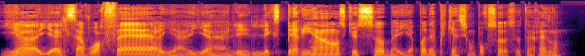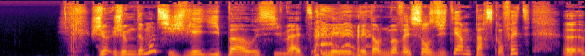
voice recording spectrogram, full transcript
il y a, il y a le savoir-faire, il y a, il y a l'expérience, que ça, ben il y a pas d'application pour ça. Ça, t'as raison. Je, je, me demande si je vieillis pas aussi, Matt, mais, mais dans le mauvais sens du terme, parce qu'en fait, euh,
